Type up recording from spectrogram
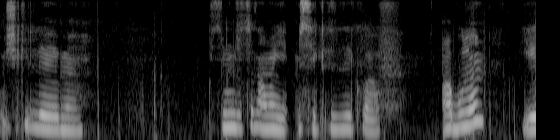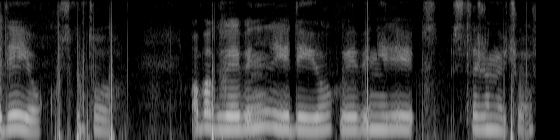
72'li mi? Bizim zaten ama 78'lik var. Aa bunun yedeği yok. Sıkıntı o. Aa bak RB'nin de yedeği yok. RB'nin yedeği stajyon 3 var.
